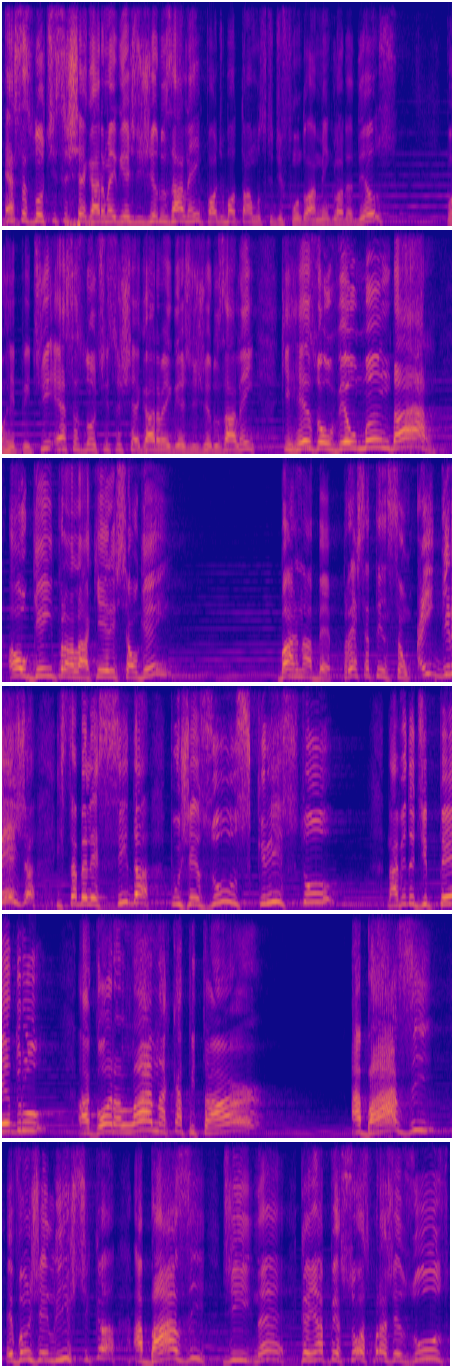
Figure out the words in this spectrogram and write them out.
essas notícias chegaram à igreja de Jerusalém. Pode botar uma música de fundo, amém, glória a Deus. Vou repetir, essas notícias chegaram à igreja de Jerusalém, que resolveu mandar alguém para lá. Quem era esse alguém? Barnabé, preste atenção, a igreja estabelecida por Jesus Cristo na vida de Pedro, agora lá na capital, a base evangelística, a base de né, ganhar pessoas para Jesus,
